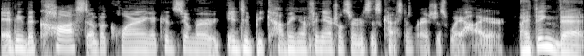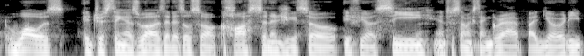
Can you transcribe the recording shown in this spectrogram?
I think the cost of acquiring a consumer into becoming a financial services customer is just way higher. I think that what was interesting as well is that there's also a cost synergy. So if you're Sea and to some extent Grab, but you're already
